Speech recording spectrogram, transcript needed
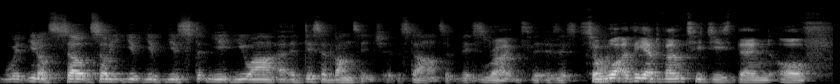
With you know, so so you you you st- you, you are at a disadvantage at the start of this Right. of this. So trial. what are the advantages then of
